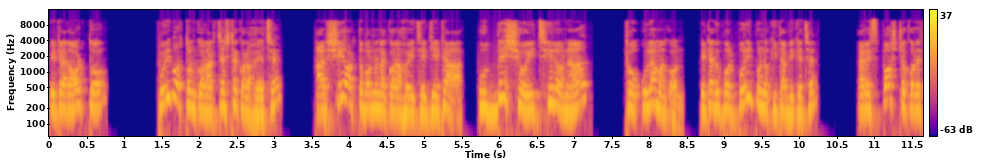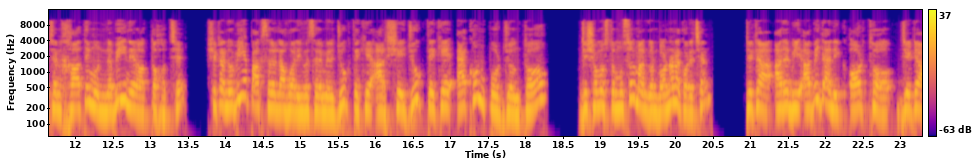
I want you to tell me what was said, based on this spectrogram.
এটার অর্থ পরিবর্তন করার চেষ্টা করা হয়েছে। আর সে অর্থ বর্ণনা করা হয়েছে যেটা উদ্দেশ্যই ছিল না তো উলামাগণ। এটার উপর পরিপূর্ণ কিতাব লিখেছেন। আর স্পষ্ট করেছেন, খাতিমুন নবীনের অর্থ হচ্ছে সেটা নবী পাক সাল্লাহ আলহিহাস্লামের যুগ থেকে আর সেই যুগ থেকে এখন পর্যন্ত যে সমস্ত মুসলমানগণ বর্ণনা করেছেন, যেটা আরবি আবিধানিক অর্থ যেটা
